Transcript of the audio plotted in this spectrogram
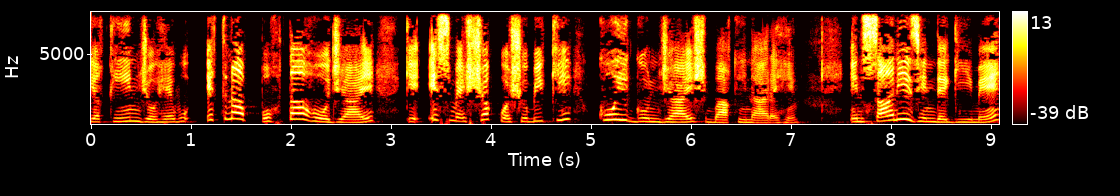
یقین جو ہے وہ اتنا پختہ ہو جائے کہ اس میں شک و شبی کی کوئی گنجائش باقی نہ رہے۔ انسانی زندگی میں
